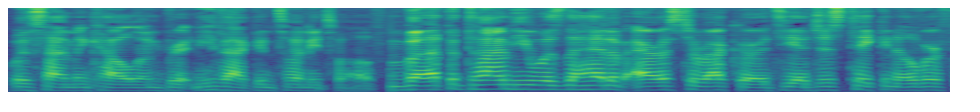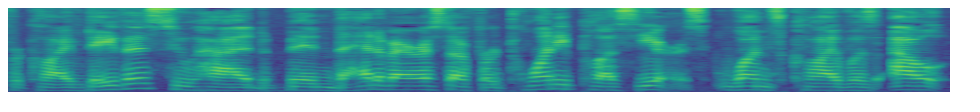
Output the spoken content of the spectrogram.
with Simon Cowell and Britney back in 2012. But at the time he was the head of Arista Records, he had just taken over for Clive Davis, who had been the head of Arista for 20 plus years. Once Clive was out,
